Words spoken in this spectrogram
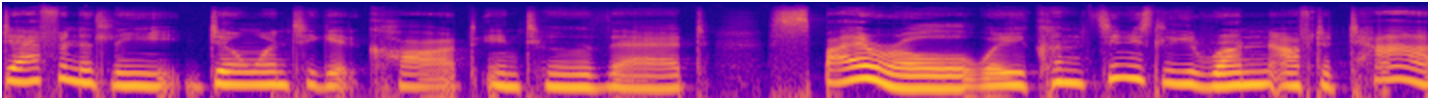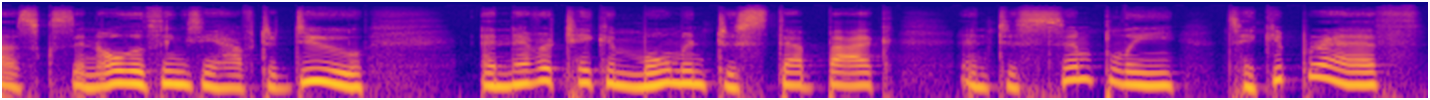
definitely don't want to get caught into that spiral where you continuously run after tasks and all the things you have to do and never take a moment to step back and to simply take a breath,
